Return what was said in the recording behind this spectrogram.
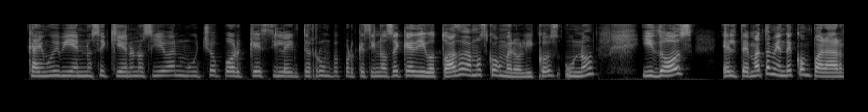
cae muy bien, no sé quién, o no se llevan mucho porque si le interrumpe, porque si no sé qué, digo, todas sabemos como merolicos, uno, y dos, el tema también de comparar,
